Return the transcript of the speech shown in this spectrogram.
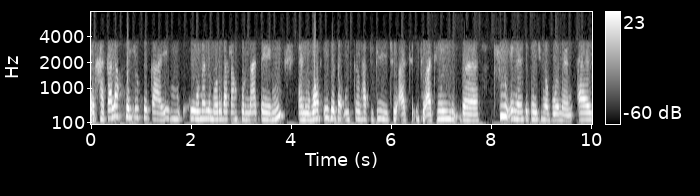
re kgakala go le go kae go na le mo re batlang go nna teng and what is it that we still have to do to at to attain the true emancipation of women as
